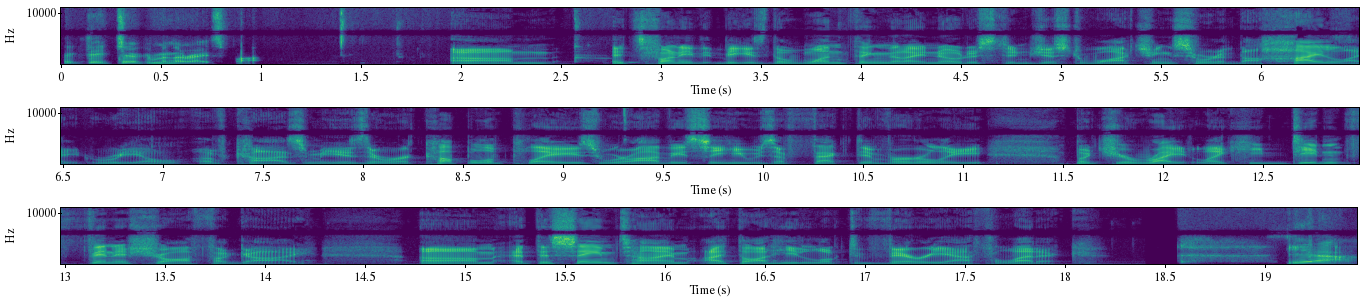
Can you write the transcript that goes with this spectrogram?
Like they took him in the right spot. Um, it's funny because the one thing that I noticed in just watching sort of the highlight reel of Cosmi is there were a couple of plays where obviously he was effective early, but you're right, like he didn't finish off a guy. Um, at the same time, I thought he looked very athletic. Yeah,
